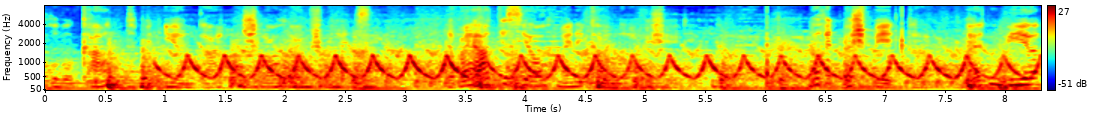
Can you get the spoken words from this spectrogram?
provokant mit ihrem Gartenschlauch abspritzt. Dabei hatte sie auch meine Kamera beschädigt. Noch etwas später werden wir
